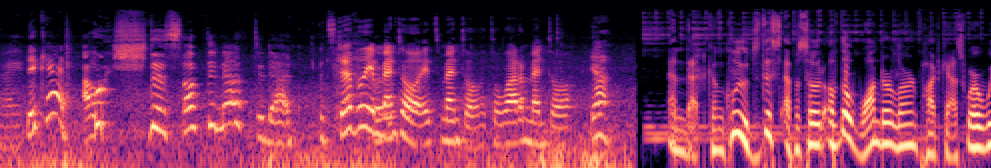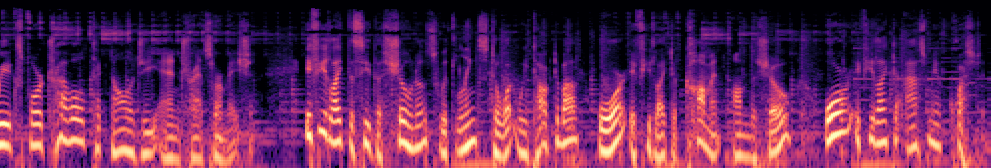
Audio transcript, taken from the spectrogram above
Right. They can't. I wish there's something else to that. It's definitely a mental. It's mental. It's a lot of mental. Yeah. And that concludes this episode of the Wander Learn podcast, where we explore travel, technology, and transformation. If you'd like to see the show notes with links to what we talked about, or if you'd like to comment on the show, or if you'd like to ask me a question,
